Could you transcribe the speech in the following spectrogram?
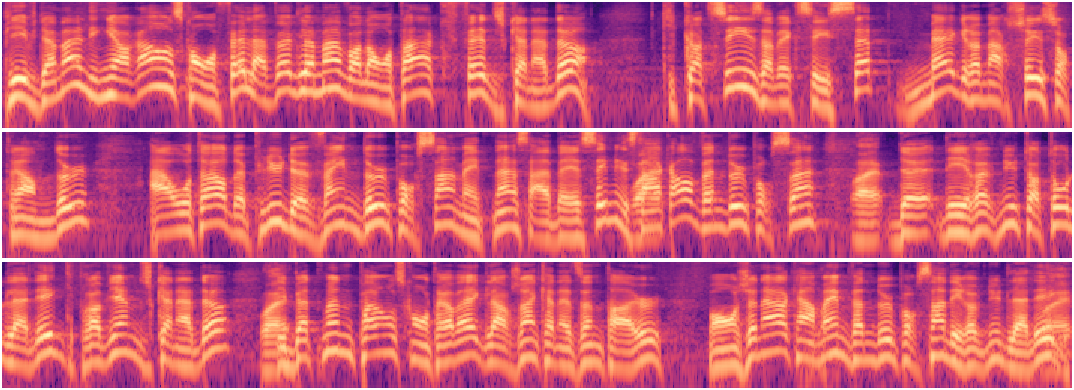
Puis évidemment, l'ignorance qu'on fait, l'aveuglement volontaire qui fait du Canada, qui cotise avec ses sept maigres marchés sur 32 à hauteur de plus de 22% maintenant, ça a baissé, mais c'est Ouais. encore 22 Ouais. de- des revenus totaux de la Ligue qui proviennent du Canada. Ouais. Et Batman pense qu'on travaille avec l'argent Canadian Tire. Bon, on génère quand même 22% des revenus de la Ligue.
